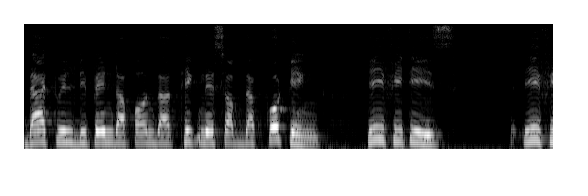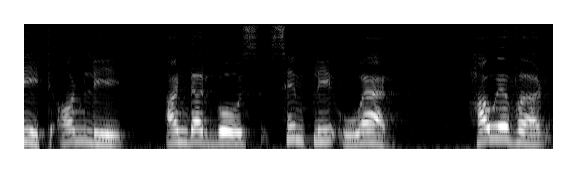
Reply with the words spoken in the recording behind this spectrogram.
that will depend upon the thickness of the coating. If it is if it only undergoes simply wear. However,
